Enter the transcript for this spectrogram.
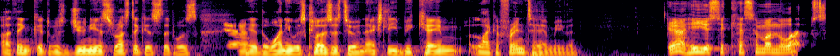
I think it was Junius Rusticus that was yeah. Yeah, the one he was closest to, and actually became like a friend to him even. Yeah, he used to kiss him on the lips.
